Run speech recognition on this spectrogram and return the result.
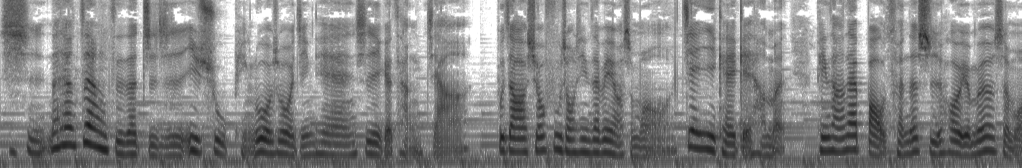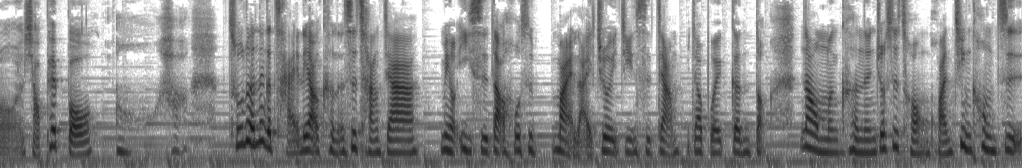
是，那像这样子的纸质艺术品，如果说我今天是一个藏家，不知道修复中心这边有什么建议可以给他们？平常在保存的时候有没有什么小 paper？哦，好，除了那个材料可能是厂家没有意识到，或是买来就已经是这样，比较不会跟动。那我们可能就是从环境控制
